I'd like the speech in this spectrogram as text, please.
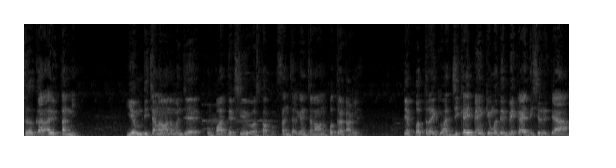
सहकार आयुक्तांनी एम डीच्या नावानं म्हणजे उपाध्यक्षीय व्यवस्थापक संचालक यांच्या नावानं पत्र काढले. ते पत्र किंवा जी काही बँकेमध्ये बेकायदेशीररित्या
